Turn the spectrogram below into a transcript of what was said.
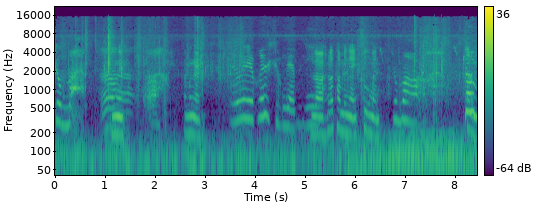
จะบ้าเออยังไงทำยังไงไม่ได้ค่อยสุกแบบนี้เหรอแล้วทำยังไงสู้มันจะบ้าตุ้ม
